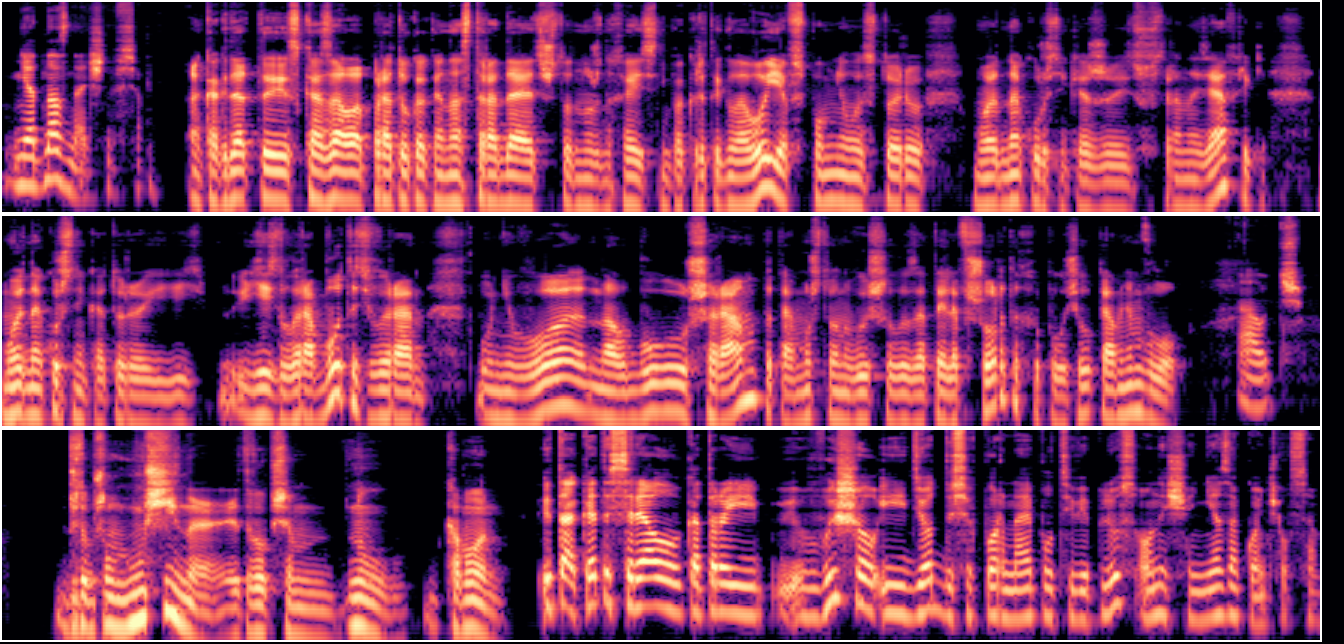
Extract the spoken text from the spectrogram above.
неоднозначно все. А когда ты сказала про то, как она страдает, что нужно ходить с непокрытой головой, я вспомнил историю мой однокурсник, я же из страны Азии Африки, мой однокурсник, который ездил работать в Иран, у него на лбу шрам, потому что он вышел из отеля в шортах и получил камнем в лоб. Ouch. Потому что он мужчина, это, в общем, ну, come on, Итак, это сериал, который вышел и идет до сих пор на Apple TV+, он еще не закончился.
